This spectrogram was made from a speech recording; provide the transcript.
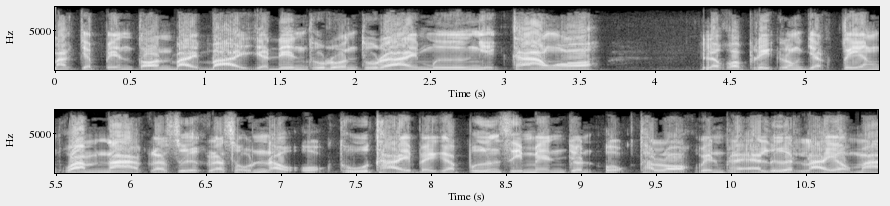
มักจะเป็นตอนบ่ายๆจะดิ้นทุรนทุรายมือหงิกเท้างอ แล้วก็พลิกลงจากเตียงคว่ำหน้ากระเสือกกระสนเอาอกถูไถไปกับพื้นซีเมนต์จนอกถลอกเป็นแผลเลือดไหลออกมา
